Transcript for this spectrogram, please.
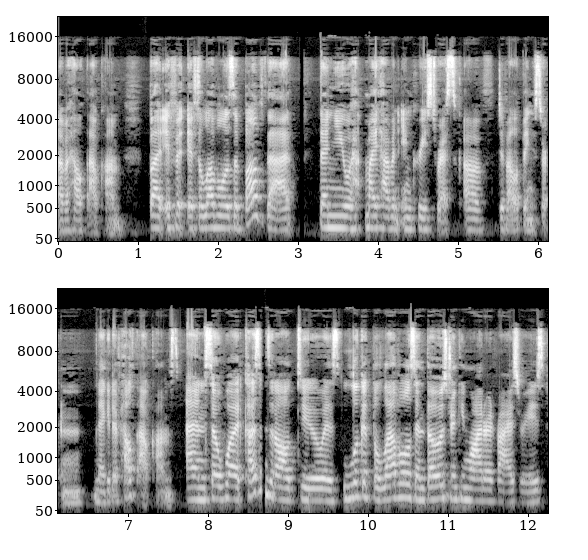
of a health outcome. But if, if the level is above that, then you might have an increased risk of developing certain negative health outcomes. And so what Cousins et al. do is look at the levels in those drinking water advisories.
